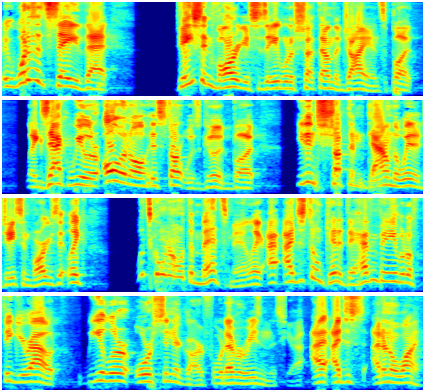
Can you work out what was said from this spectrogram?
Like, what does it say that Jason Vargas is able to shut down the Giants, but like Zack Wheeler, all in all, his start was good, but he didn't shut them down the way that Jason Vargas did. Like, what's going on with the Mets, man? Like, I, I just don't get it. They haven't been able to figure out Wheeler or Syndergaard for whatever reason this year. I, I just I don't know why.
